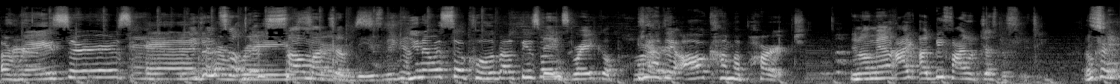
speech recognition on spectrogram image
Erasers and We can so, there's so much of these. We can. You know what's so cool about these they ones? break apart. Yeah, they all come apart. You know, man, I, I'd be fine with just a sushi. Okay.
